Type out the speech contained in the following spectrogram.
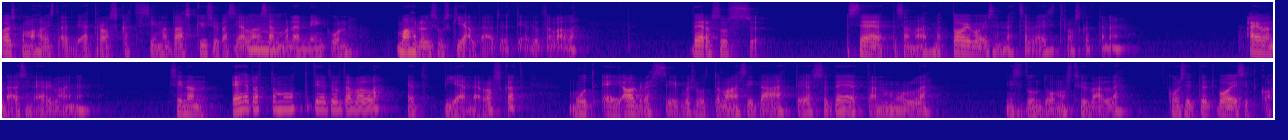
olisiko mahdollista, että viet roskat? Siinä on taas kysyvä. Siellä on mm. semmoinen niin kuin, mahdollisuus kieltäytyä tietyllä tavalla. Versus se, että sanoo, että mä toivoisin, että sä veisit roskat tänään. Aivan täysin erilainen. Siinä on ehdottomuutta tietyllä tavalla, että vie ne roskat, mutta ei aggressiivisuutta, vaan sitä, että jos sä teet tämän mulle – niin se tuntuu musta hyvälle. Kun sitten, että voisitko,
